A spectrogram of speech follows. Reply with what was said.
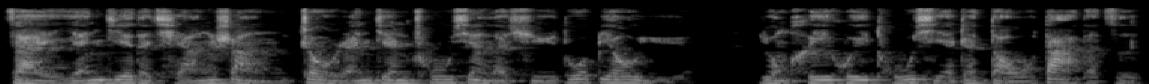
在沿街的墙上，骤然间出现了许多标语，用黑灰涂写着斗大的字：“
